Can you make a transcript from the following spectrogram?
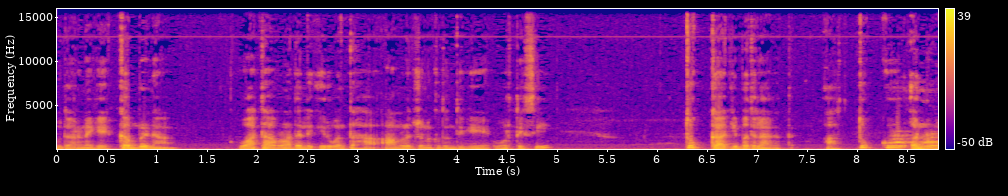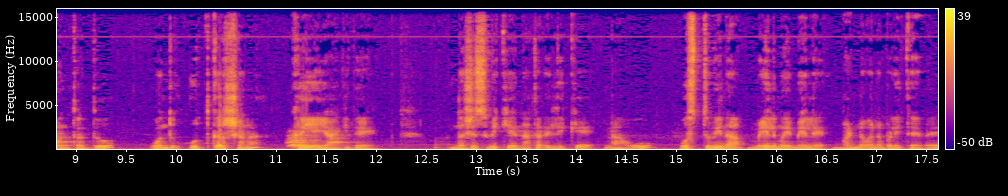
ಉದಾಹರಣೆಗೆ ಕಬ್ಬಿಣ ವಾತಾವರಣದಲ್ಲಿ ಇರುವಂತಹ ಆಮ್ಲಜನಕದೊಂದಿಗೆ ವರ್ತಿಸಿ ತುಕ್ಕಾಗಿ ಬದಲಾಗುತ್ತೆ. ಆ ತುಕ್ಕು ಅನ್ನುವಂಥದ್ದು ಒಂದು ಉತ್ಕರ್ಷಣ ಕ್ರಿಯೆಯಾಗಿದೆ. ನಶಿಸುವಿಕೆಯನ್ನು ತಡೆಯಲಿಕ್ಕೆ ನಾವು ವಸ್ತುವಿನ ಮೇಲ್ಮೈ ಮೇಲೆ ಬಣ್ಣವನ್ನು ಬಳಿತೇವೆ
